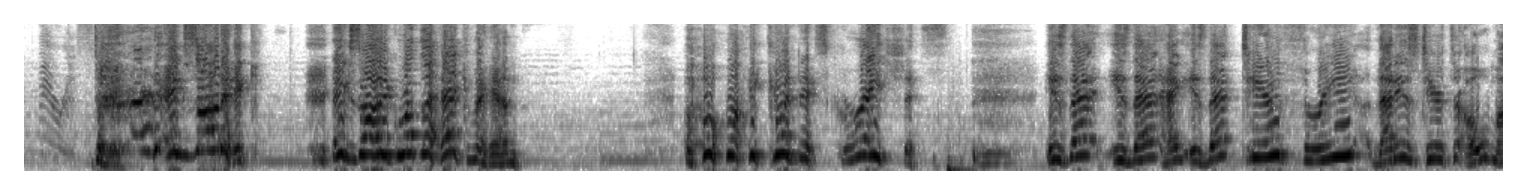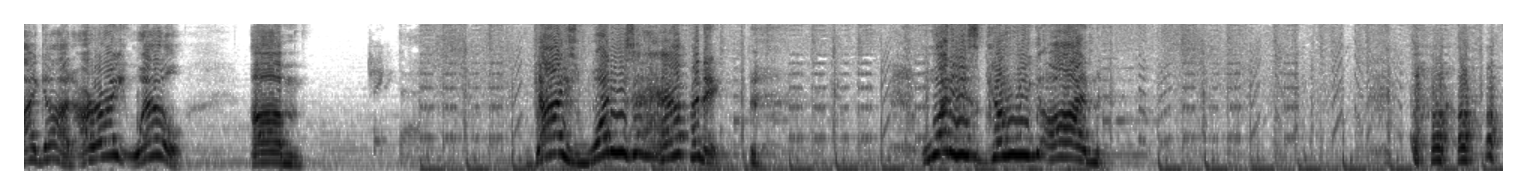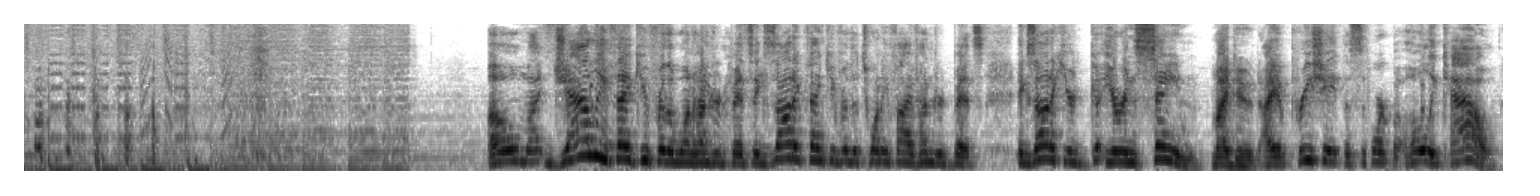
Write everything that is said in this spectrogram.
Exotic, exotic. What the heck, man? Oh my goodness gracious! Is that is that hang- is that tier three? That is tier three. Oh my god! All right, well, um. Guys, what is happening? what is going on? oh my Jally, thank you for the 100 bits. Exotic, thank you for the 2500 bits. Exotic, you're you're insane, my dude. I appreciate the support, but holy cow.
